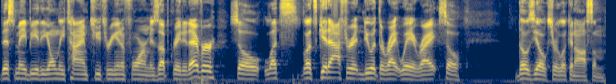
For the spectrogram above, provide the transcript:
this may be the only time 2-3 uniform is upgraded ever. So let's let's get after it and do it the right way, right? So those yokes are looking awesome.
